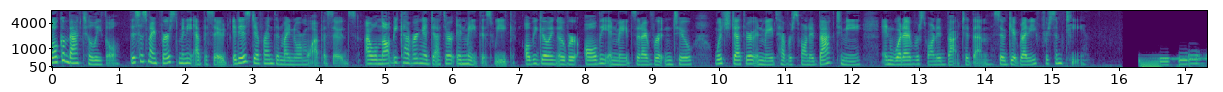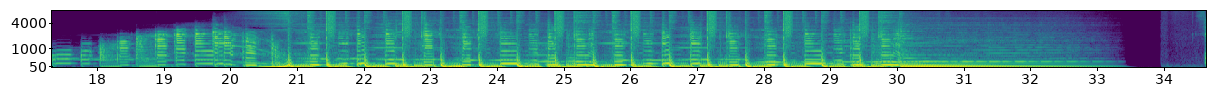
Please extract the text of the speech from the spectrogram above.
Welcome back to Lethal. This is my first mini episode. It is different than my normal episodes. I will not be covering a death row inmate this week. I'll be going over all the inmates that I've written to, which death row inmates have responded back to me, and what I've responded back to them. So get ready for some tea.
